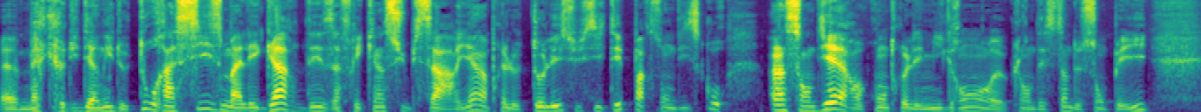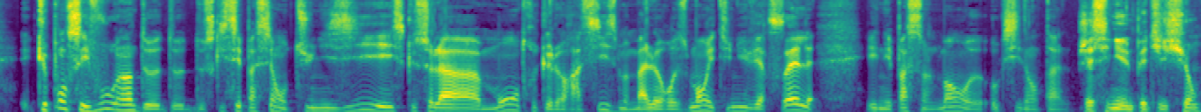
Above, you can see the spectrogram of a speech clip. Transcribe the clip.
mercredi dernier de tout racisme à l'égard des Africains subsahariens après le tollé suscité par son discours incendiaire contre les migrants clandestins de son pays. Que pensez-vous hein, de, de, de, ce qui s'est passé en Tunisie? Est-ce que cela montre que le racisme, malheureusement, est universel et n'est pas seulement euh, J'ai signé une pétition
